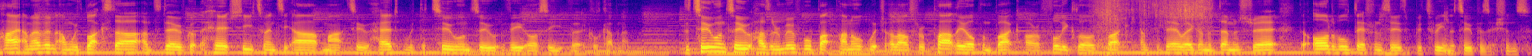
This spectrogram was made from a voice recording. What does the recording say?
Hi, I'm Evan, I'm with Blackstar and today we've got the HT20R Mark II head with the 212 VOC vertical cabinet. The 212 has a removable back panel which allows for a partly open back or a fully closed back and today we're going to demonstrate the audible differences between the two positions.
